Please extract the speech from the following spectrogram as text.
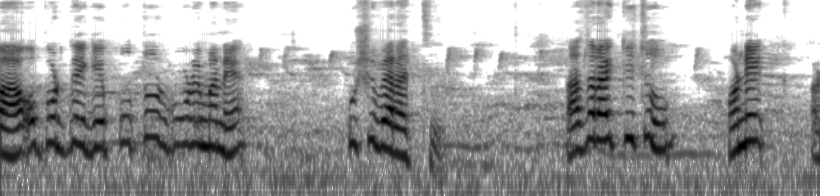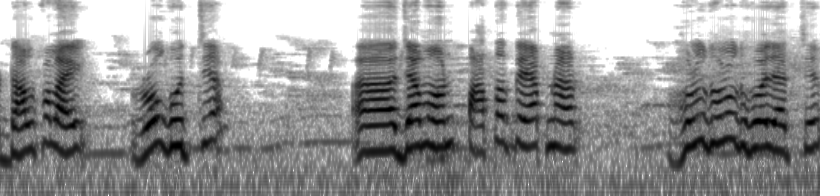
বা ওপর থেকে প্রচুর পরিমাণে পুষি বেড়াচ্ছে। তাছাড়া কিছু অনেক ডালপালায় রোগ হচ্ছে। যেমন পাতাতে আপনার হলুদ হলুদ হয়ে যাচ্ছে।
